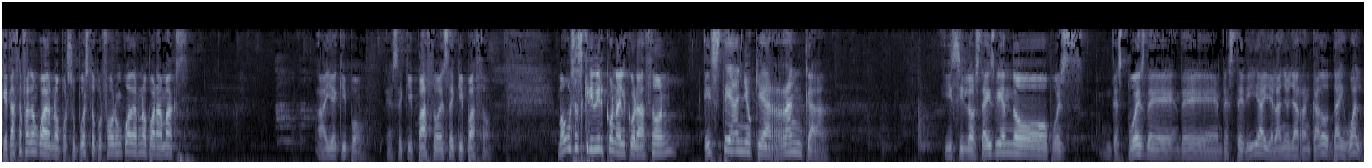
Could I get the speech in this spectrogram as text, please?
¿Que te hace falta un cuaderno? Por supuesto, por favor, un cuaderno para Max. Ahí equipo, ese equipazo, ese equipazo. Vamos a escribir con el corazón este año que arranca. Y si lo estáis viendo, pues después de, de, este día y el año ya arrancado, da igual.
